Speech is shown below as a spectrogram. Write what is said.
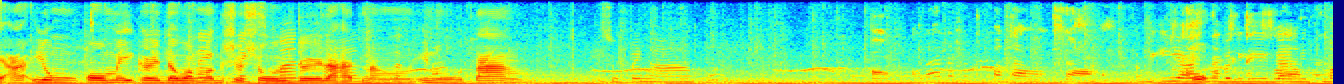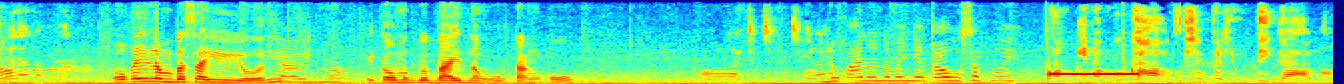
ah, yung co-maker daw ang mag-shoulder lahat ah, ng inutang. Isupe nga ako. Oh, wala naman tumatawag sa akin. Abi, iyawid mo ba di gamit mo? Wala naman. Okay lang ba sa'yo yun? Iyawid mo? Ikaw magbabayad ng utang ko? Oh, Ilocano naman yung kausap mo eh. Ang ina mo, gago. Siyempre hindi gago.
